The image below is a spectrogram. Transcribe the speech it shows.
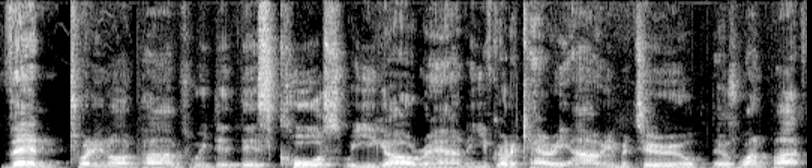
Then 29 Palms, we did this course where you go around and you've got to carry army material. There was one part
